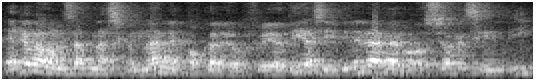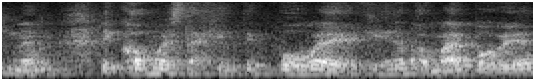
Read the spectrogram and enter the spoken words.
Era la Universidad Nacional en época de Eufrio Díaz y viene la revolución se indignan de cómo esta gente pobre quiere tomar el poder,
